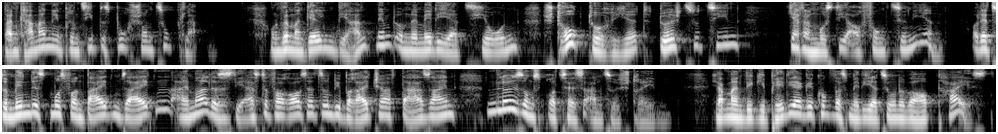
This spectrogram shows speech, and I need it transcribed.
dann kann man im Prinzip das Buch schon zuklappen. Und wenn man Geld in die Hand nimmt, um eine Mediation strukturiert durchzuziehen, ja, dann muss die auch funktionieren. Oder zumindest muss von beiden Seiten einmal, das ist die erste Voraussetzung, die Bereitschaft da sein, einen Lösungsprozess anzustreben. Ich habe mal in Wikipedia geguckt, was Mediation überhaupt heißt.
